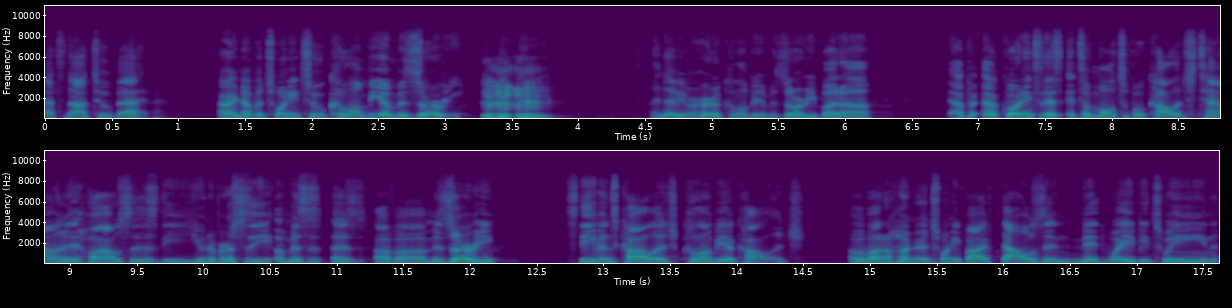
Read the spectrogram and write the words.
That's not too bad. All right, number 22, Columbia, Missouri. I never even heard of Columbia, Missouri, but uh, according to this, it's a multiple college town. It houses the University of, Miss- of uh, Missouri, Stephens College, Columbia College, of about 125,000 midway between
